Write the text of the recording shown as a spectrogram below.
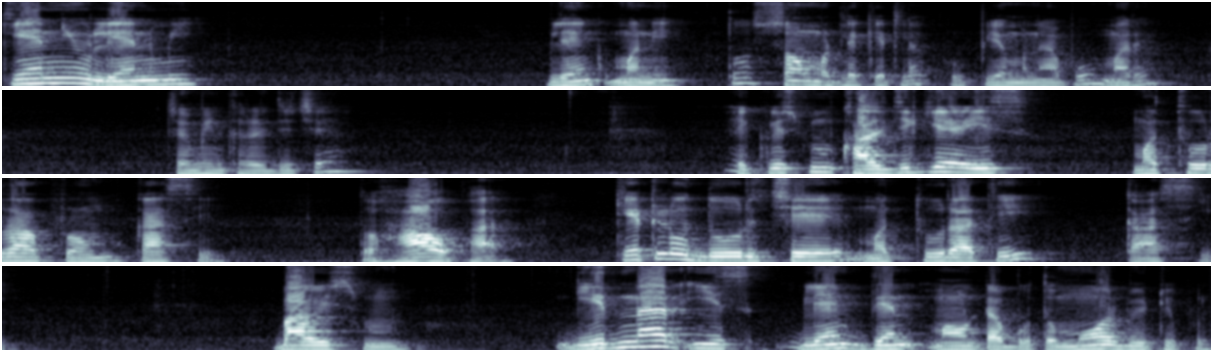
can you lend me blank money? તો સમ એટલે કેટલા રૂપિયા મને આપો, મારે જમીન ખરીદી છે. એકવીસમું, ખાલી જગ્યા ઇઝ મથુરા ફ્રોમ કાશી. તો હાવ ફાર. કેટલું દૂર છે મથુરાથી કાશી? બાવીસમું Girnar is blank than Mount Abu, તો મોર બ્યુટીફુલ.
